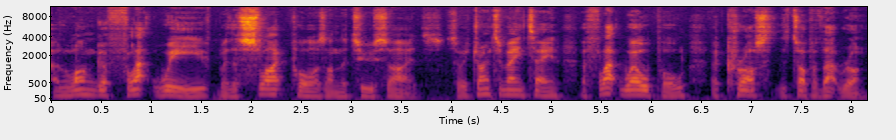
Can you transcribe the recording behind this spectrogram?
a longer flat weave with a slight pause on the two sides. So we're trying to maintain a flat weld pool across the top of that run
